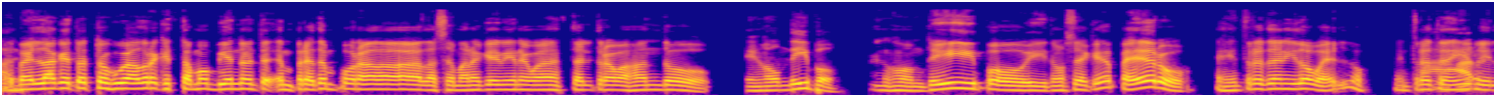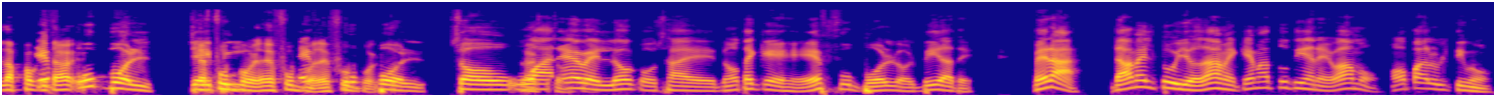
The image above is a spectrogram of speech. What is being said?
Es verdad que todos estos jugadores que estamos viendo en pretemporada la semana que viene van a estar trabajando en Home Depot. En Home Depot y no sé qué, pero es entretenido verlo, entretenido y las Es poquitas fútbol, es fútbol, es fútbol, es es fútbol. fútbol. So, Exacto. whatever, loco. O sea, eh, no te quejes, es fútbol, olvídate. Mira, dame el tuyo, dame. ¿Qué más tú tienes? Vamos, vamos para el último.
